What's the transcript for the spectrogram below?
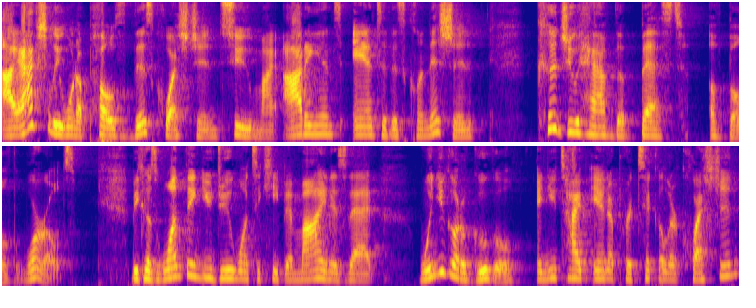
I actually want to pose this question to my audience and to this clinician could you have the best of both worlds? Because one thing you do want to keep in mind is that when you go to Google and you type in a particular question,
